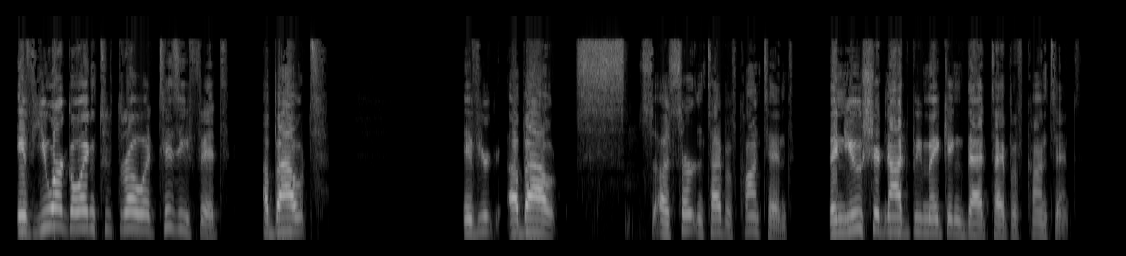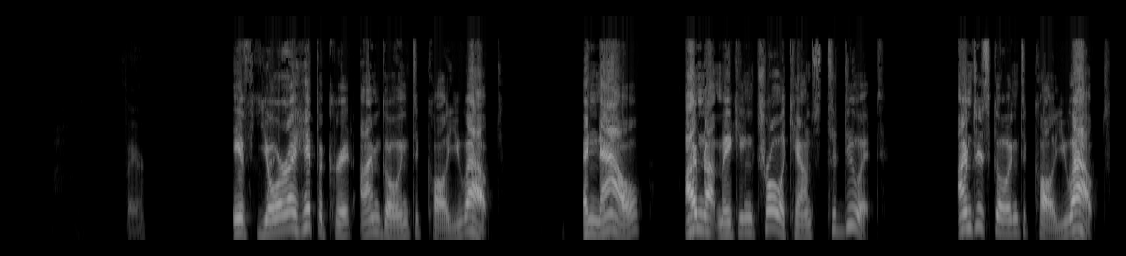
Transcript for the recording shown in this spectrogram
If you are going to throw a tizzy fit about if you're about a certain type of content, then you should not be making that type of content. Fair. if you're a hypocrite, I'm going to call you out. And now I'm not making troll accounts to do it. I'm just going to call you out.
